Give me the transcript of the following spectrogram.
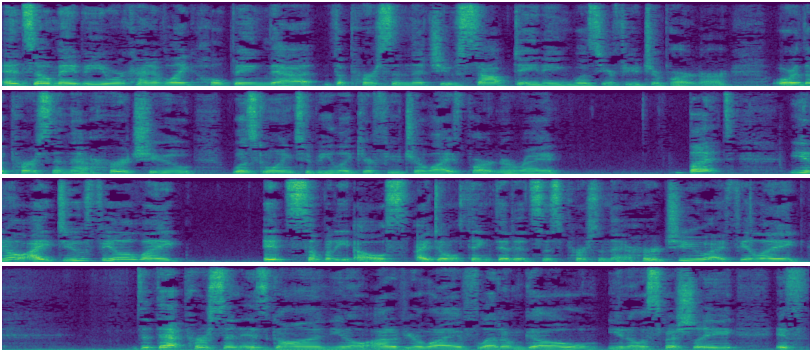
And so maybe you were kind of like hoping that the person that you stopped dating was your future partner, or the person that hurt you was going to be like your future life partner, right? But, you know, I do feel like it's somebody else. I don't think that it's this person that hurt you. I feel like that that person is gone, you know, out of your life, let them go, you know, especially if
